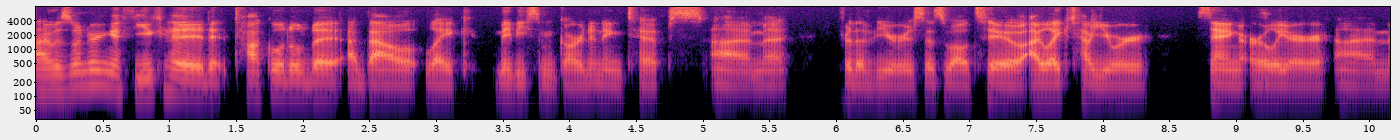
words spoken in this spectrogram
I was wondering if you could talk a little bit about like maybe some gardening tips um, for the viewers as well too. I liked how you were saying earlier um,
